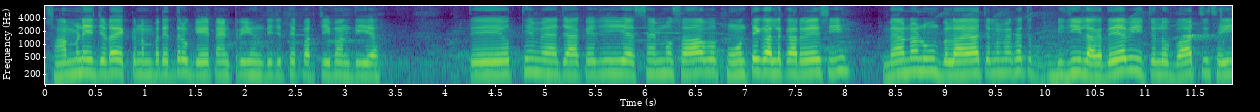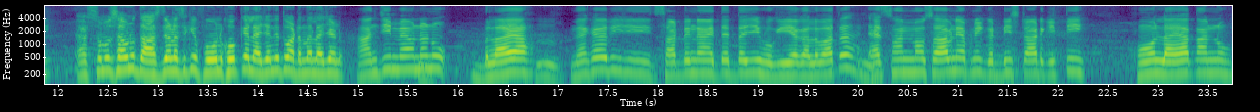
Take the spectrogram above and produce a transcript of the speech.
ਸਾਹਮਣੇ ਜਿਹੜਾ ਇੱਕ ਨੰਬਰ ਇਧਰੋਂ ਗੇਟ ਐਂਟਰੀ ਹੁੰਦੀ ਜਿੱਥੇ ਪਰਚੀ ਬਣਦੀ ਆ। ਤੇ ਉੱਥੇ ਮੈਂ ਜਾ ਕੇ ਜੀ ਐਸਐਮਓ ਸਾਹਿਬ ਫੋਨ ਤੇ ਗੱਲ ਕਰ ਰਹੇ ਸੀ। ਮੈਂ ਉਹਨਾਂ ਨੂੰ ਬੁਲਾਇਆ ਚਲੋ ਮੈਂ ਕਿਹਾ ਬਿਜ਼ੀ ਲੱਗਦੇ ਆ ਵੀ ਚਲੋ ਬਾਅਦ ਚ ਸਹੀ। ਐਸਐਮਓ ਸਾਹਿਬ ਨੂੰ ਦੱਸ ਦੇਣਾ ਸੀ ਕਿ ਫੋਨ ਖੋ ਕੇ ਲੈ ਜਾਂਦੇ ਤੁਹਾਡੇ ਨਾਲ ਲੈ ਜਾਣ। ਹਾਂਜੀ ਮੈਂ ਉਹਨਾਂ ਨੂੰ ਬੁਲਾਇਆ। ਮੈਂ ਕਿਹਾ ਵੀ ਜੀ ਸਾਡੇ ਨਾਲ ਇੱਦਾਂ ਇੱਦਾਂ ਜੀ ਹੋ ਗਈ ਆ ਗੱਲਬਾਤ। ਐਸਐਮਓ ਸਾਹਿਬ ਨੇ ਆਪਣੀ ਗੱਡੀ ਸਟਾਰਟ ਕੀਤੀ ਫੋਨ ਲਾਇਆ ਕੰਨ ਨੂੰ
